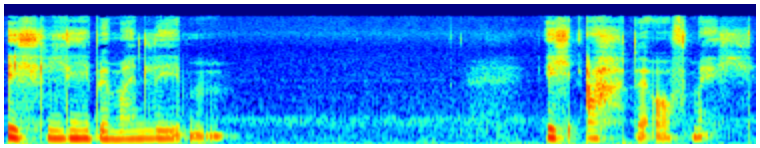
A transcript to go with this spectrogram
Ich liebe mein Leben. Ich achte auf mich.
